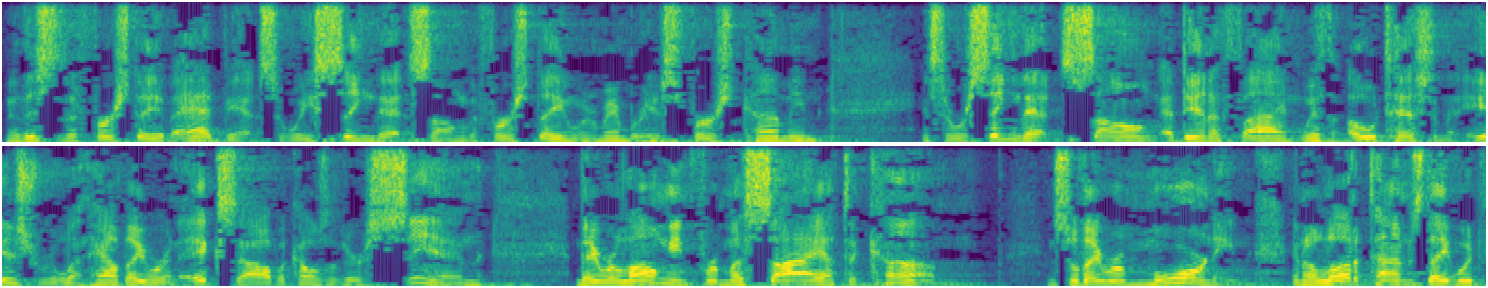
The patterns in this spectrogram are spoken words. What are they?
Now, this is the first day of Advent, so we sing that song the first day we remember his first coming. And so we're singing that song identifying with Old Testament Israel and how they were in exile because of their sin. They were longing for Messiah to come. And so they were mourning. And a lot of times they would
